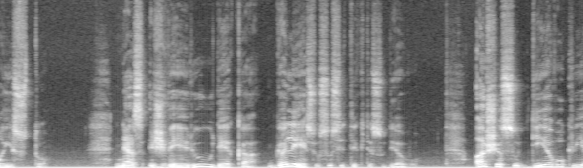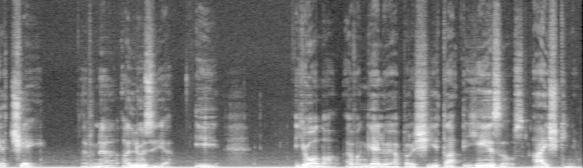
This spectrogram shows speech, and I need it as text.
maistu, nes žvėrių dėka galėsiu susitikti su Dievu. Aš esu Dievo kviečiai, ar ne, aluzija į Jono Evangelijoje aprašytą Jėzaus aiškinimą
